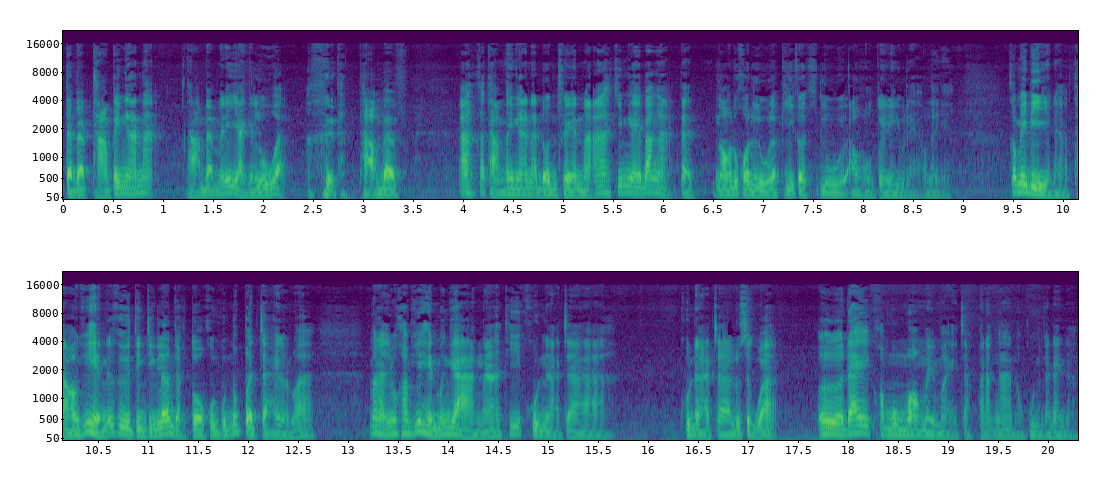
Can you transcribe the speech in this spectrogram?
แต่แบบถามไปงั้นอะถามแบบไม่ได้อยากจะรู้อะถามแบบอะก็ถามไปงั้นอะโดน train มาอะคิดไงบ้างอะแต่น้องทุกคนรู้แล้วพี่ก็รู้เอาของตัวเองอยู่แล้วอะไรเงี้ยก็ไม่ดีนะถามความคิดเห็นก็คือจริง ๆ เริ่มจากตัวคุณคุณต้องเปิดใจก่อนว่ามันอาจจะมีความคิดเห็นบางอย่างนะ ที่คุณอาจจะคุณอาจจะรู้สึกว่า เออ ได้ความมุมมองใหม่ๆ จากพนักงานของคุณก็ได้นะ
